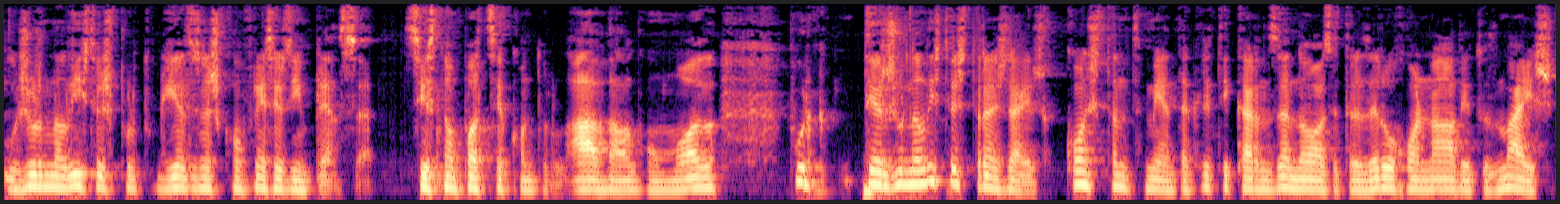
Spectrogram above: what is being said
os jornalistas portugueses nas conferências de imprensa. Se isso não pode ser controlado de algum modo, porque ter jornalistas estrangeiros constantemente a criticar-nos a nós, a trazer o Ronaldo e tudo mais,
